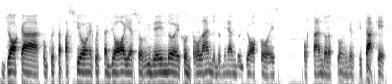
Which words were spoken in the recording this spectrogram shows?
gioca con questa passione, questa gioia, sorridendo e controllando e dominando il gioco e portando la sua università, che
